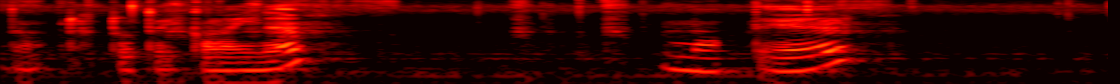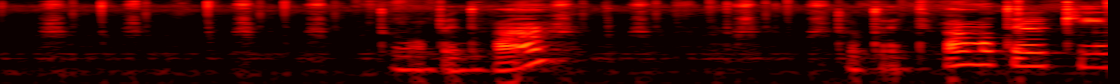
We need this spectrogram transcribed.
Dobra, tutaj kolejny. Motyl. Tu obydwa. Tutaj dwa motylki.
